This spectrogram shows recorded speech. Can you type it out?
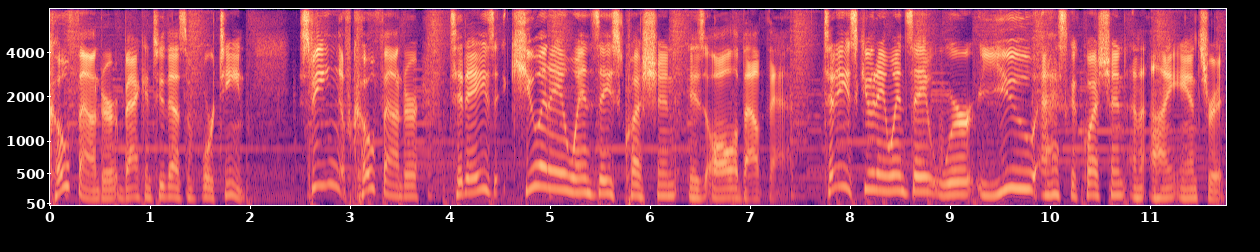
co founder back in 2014. Speaking of co-founder, today's Q&A Wednesday's question is all about that. Today's Q&A Wednesday where you ask a question and I answer it.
